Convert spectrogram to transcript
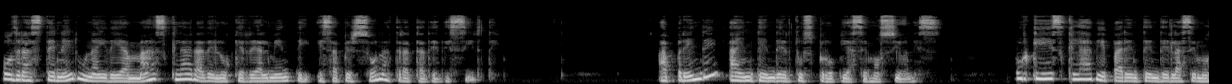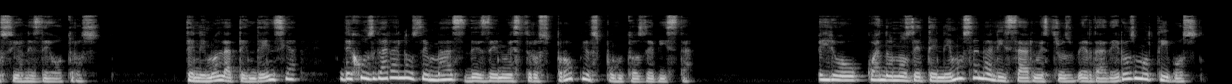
podrás tener una idea más clara de lo que realmente esa persona trata de decirte. Aprende a entender tus propias emociones, porque es clave para entender las emociones de otros. Tenemos la tendencia de juzgar a los demás desde nuestros propios puntos de vista. Pero cuando nos detenemos a analizar nuestros verdaderos motivos,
